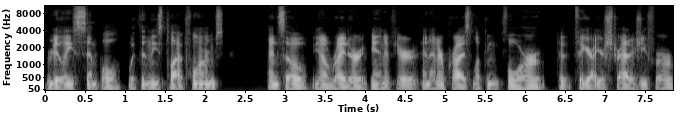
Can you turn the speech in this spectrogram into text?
really simple within these platforms. And so, you know, writer, again, if you're an enterprise looking for to figure out your strategy for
